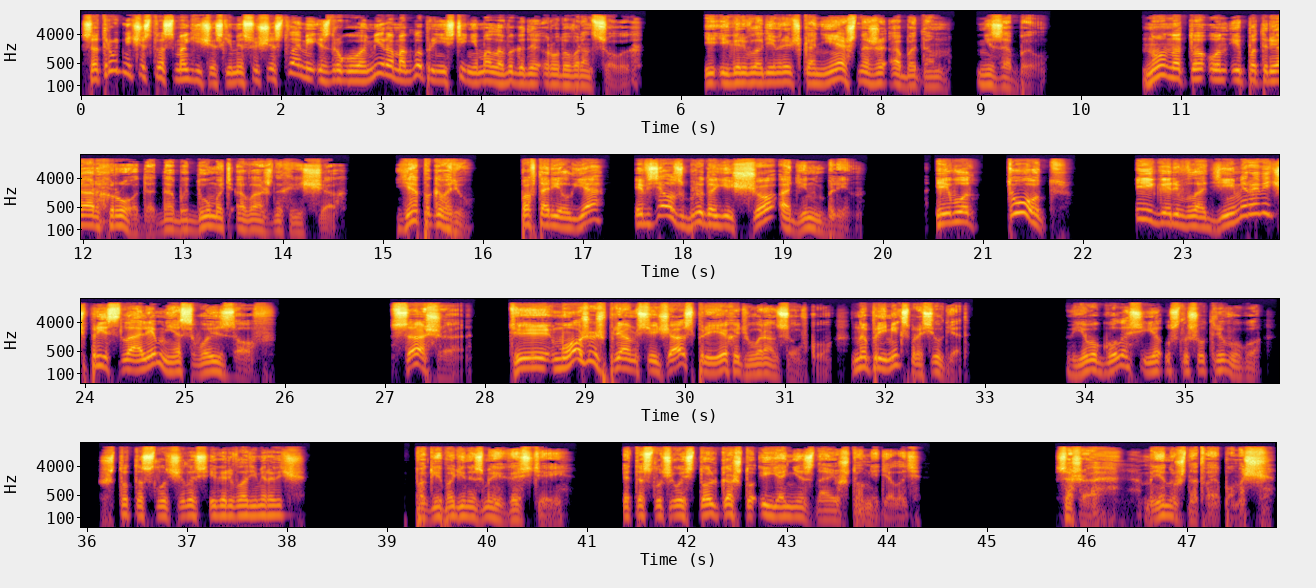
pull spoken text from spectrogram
Сотрудничество с магическими существами из другого мира могло принести немало выгоды роду Воронцовых. И Игорь Владимирович, конечно же, об этом не забыл. Но на то он и патриарх рода, дабы думать о важных вещах. «Я поговорю», — повторил я и взял с блюда еще один блин. И вот тут Игорь Владимирович прислали мне свой зов. «Саша, «Ты можешь прямо сейчас приехать в Воронцовку?» — напрямик спросил дед. В его голосе я услышал тревогу. «Что-то случилось, Игорь Владимирович?» «Погиб один из моих гостей. Это случилось только что, и я не знаю, что мне делать. Саша, мне нужна твоя помощь».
